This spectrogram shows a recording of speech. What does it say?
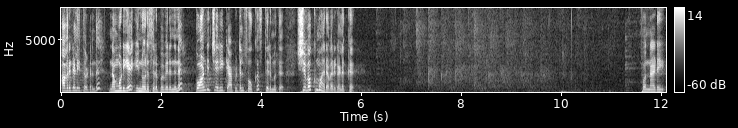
அவர்களைத் தொடர்ந்து நம்முடைய இன்னொரு சிறப்பு விருந்தினர் பாண்டிச்சேரி கேபிட்டல் ஃபோக்கஸ் திருமிகு சிவகுமார் அவர்களுக்கு. பொன்னாடி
